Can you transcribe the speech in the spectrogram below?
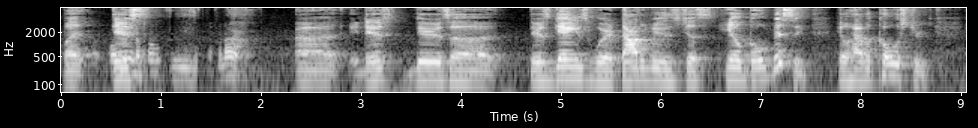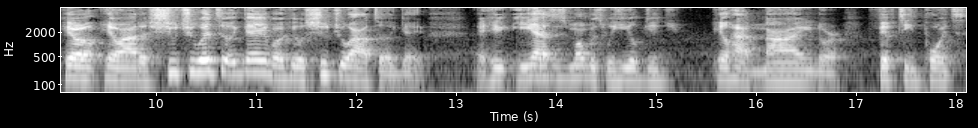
But Well, there's the postseason coming up. Uh, there's there's uh there's games where Donovan is just he'll go missing. He'll have a cold streak. He'll he'll either shoot you into a game or he'll shoot you out to a game. And he he has his moments where he'll get he'll have nine or fifteen points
